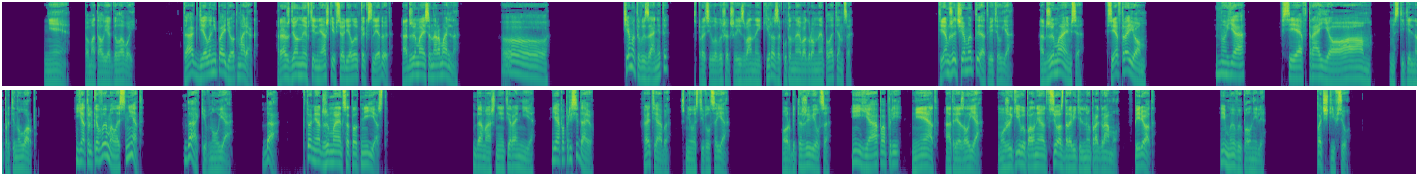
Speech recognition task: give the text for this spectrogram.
«Не», — помотал я головой. «Так дело не пойдет, моряк. Рожденные в тельняшке все делают как следует. Отжимайся нормально». О, «Чем это вы заняты?» — спросила вышедшая из ванной Кира, закутанная в огромное полотенце. «Тем же, чем и ты», — ответил я. «Отжимаемся. Все втроем». «Но я...» «Все втроем», — мстительно протянул Орб. Я только вымылась, нет? Да, кивнул я. Да. Кто не отжимается, тот не ест. Домашняя тирания. Я поприседаю. Хотя бы, смилостивился я. Орбит оживился. И я попри... Нет, отрезал я. Мужики выполняют всю оздоровительную программу. Вперед! И мы выполнили. Почти всю.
